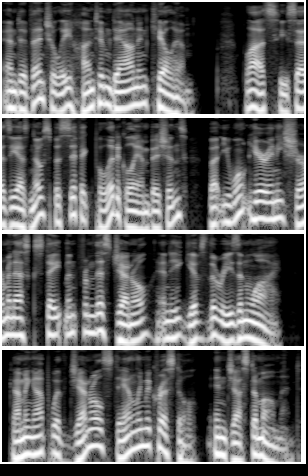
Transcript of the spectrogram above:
and eventually hunt him down and kill him. Plus, he says he has no specific political ambitions, but you won't hear any Sherman esque statement from this general, and he gives the reason why. Coming up with General Stanley McChrystal in just a moment.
